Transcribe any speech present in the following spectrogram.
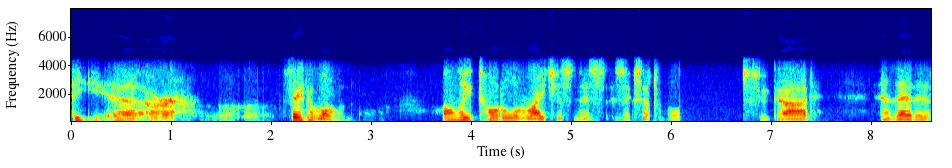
The uh, or faith alone. Only total righteousness is acceptable to God, and that is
